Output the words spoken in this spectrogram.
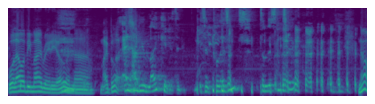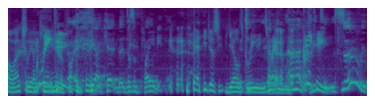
Well, that would be my radio and uh, my blood. And how do you like it? Is it is it pleasant to listen to? No, actually, I can't hear a fucking thing. yeah, I can't. It doesn't play anything. Yeah, he just yells greetings Yeah. randomly. Ah, greetings. So,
